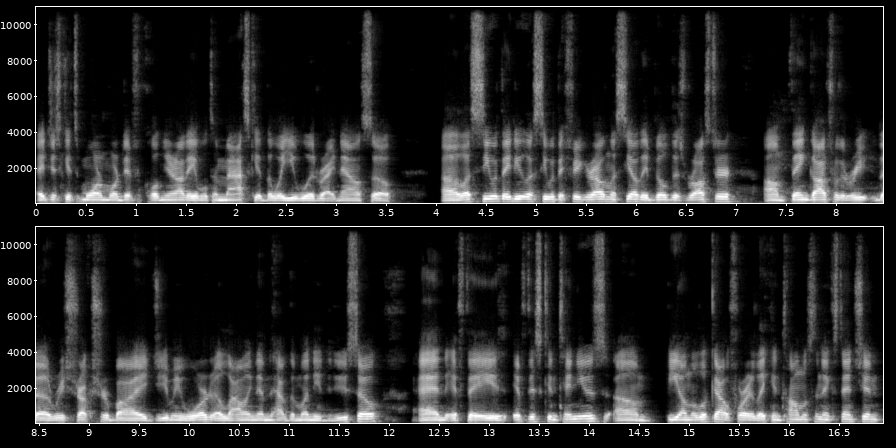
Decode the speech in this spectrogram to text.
it just gets more and more difficult, and you're not able to mask it the way you would right now. So uh, let's see what they do. Let's see what they figure out, and let's see how they build this roster. Um, thank God for the re- the restructure by Jimmy Ward, allowing them to have the money to do so. And if they if this continues, um, be on the lookout for a Laken Tomlinson extension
